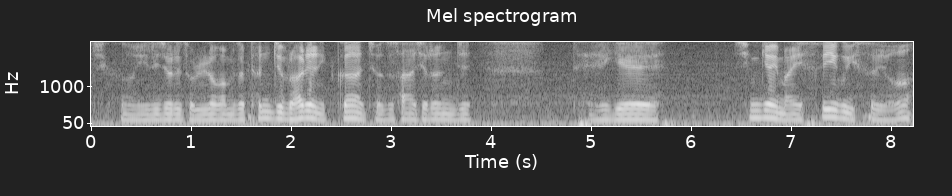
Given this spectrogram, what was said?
지금 이리저리 돌려가면서 편집을 하려니까 저도 사실은 이제 되게 신경이 많이 쓰이고 있어요.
